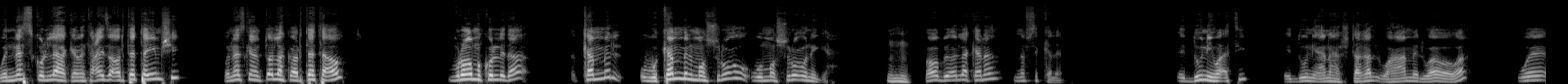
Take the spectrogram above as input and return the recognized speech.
والناس كلها كانت عايزة أرتيتا يمشي والناس كانت بتقول لك أرتيتا out ورغم كل ده كمل وكمل مشروعه ومشروعه نجح. فهو بيقول لك أنا نفس الكلام. ادوني وقتي ادوني أنا هشتغل وهعمل و و و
